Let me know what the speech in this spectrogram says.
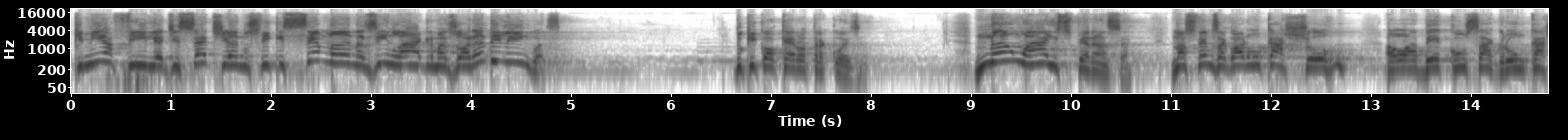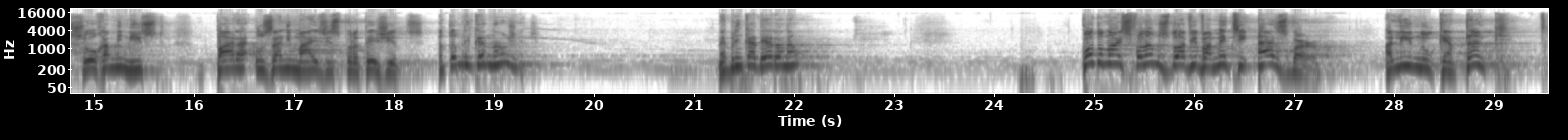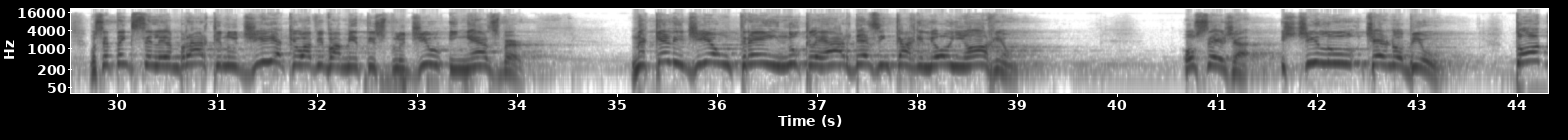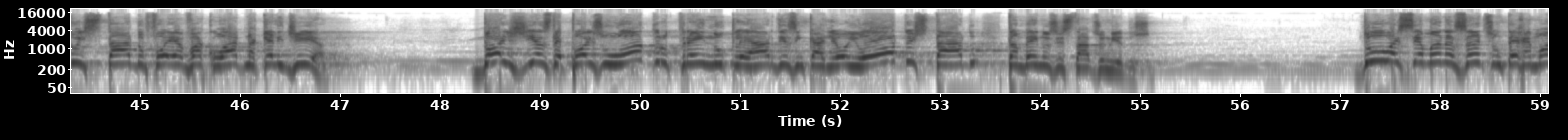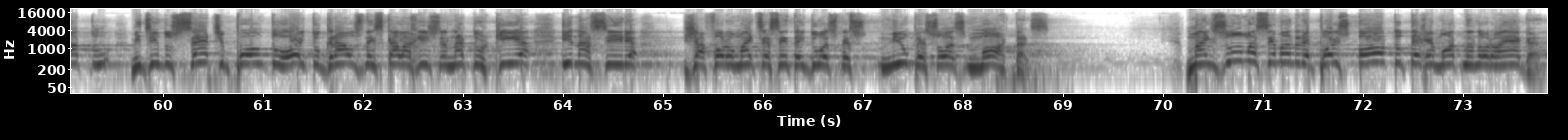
que minha filha de sete anos fique semanas em lágrimas orando em línguas do que qualquer outra coisa. Não há esperança. Nós temos agora um cachorro, a OAB consagrou um cachorro a ministro para os animais desprotegidos. Eu não estou brincando, não, gente. Não é brincadeira, não. Quando nós falamos do avivamento de Asbury, ali no Kentucky, você tem que se lembrar que no dia que o avivamento explodiu em Asbury, naquele dia um trem nuclear desencarrilhou em Orion. Ou seja, estilo Chernobyl. Todo o estado foi evacuado naquele dia. Dois dias depois, um outro trem nuclear desencarnou em outro estado, também nos Estados Unidos. Duas semanas antes, um terremoto medindo 7,8 graus na escala Richter na Turquia e na Síria. Já foram mais de 62 mil pessoas mortas. Mais uma semana depois, outro terremoto na Noruega.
